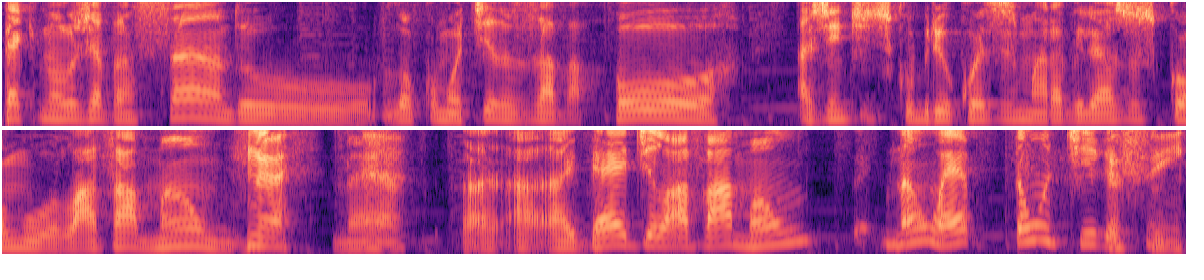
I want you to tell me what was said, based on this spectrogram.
tecnologia avançando, locomotivas a vapor. A gente descobriu coisas maravilhosas como lavar a mão, É, né? A, a- ideia de lavar a mão não é tão antiga assim. assim.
